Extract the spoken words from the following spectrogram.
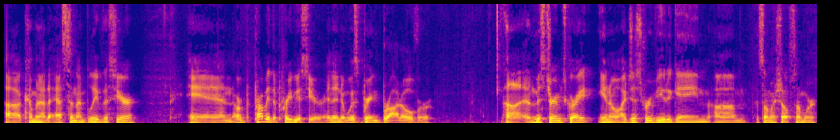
uh, coming out of Essen, I believe, this year, and or probably the previous year, and then it was being brought over. Uh, Mysterium's great. You know, I just reviewed a game. Um, it's on my shelf somewhere.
